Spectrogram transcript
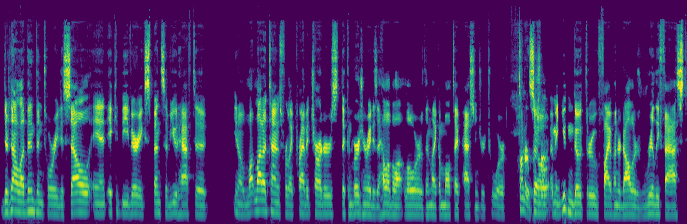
there's not a lot of inventory to sell, and it could be very expensive. You'd have to you know, a lot, lot, of times for like private charters, the conversion rate is a hell of a lot lower than like a multi-passenger tour. 100%. So, I mean, you can go through $500 really fast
